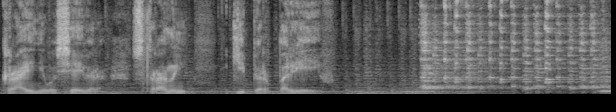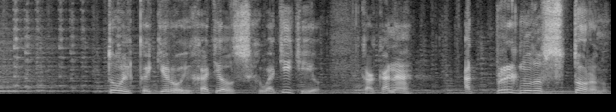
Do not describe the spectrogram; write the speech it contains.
крайнего севера, страны Гипербореев. Только герой хотел схватить ее, как она отпрыгнула в сторону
